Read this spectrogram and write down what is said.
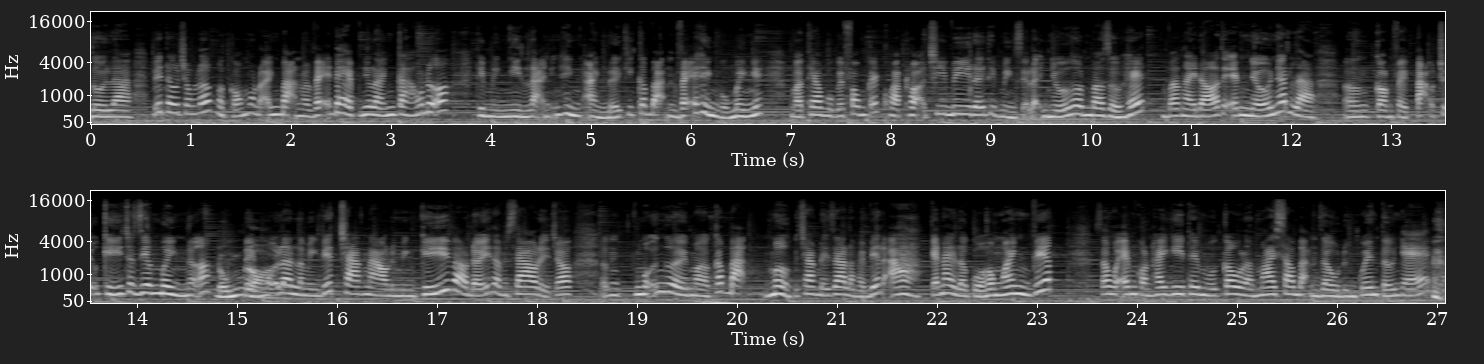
rồi là biết đâu trong lớp mà có một anh bạn mà vẽ đẹp như là anh cáo nữa thì mình nhìn lại những hình ảnh đấy khi các bạn vẽ hình của mình ấy mà theo một cái phong cách hoạt họa chibi đấy thì mình sẽ lại nhớ hơn bao giờ hết và ngày đó thì em nhớ nhất là uh, còn phải tạo chữ ký cho riêng mình nữa đúng để rồi. mỗi lần là mình viết trang nào thì mình ký vào đấy làm sao để cho uh, mỗi người mà các bạn mở cái trang đấy ra là phải biết à cái này là của hồng anh viết. Xong rồi em còn hay ghi thêm một câu là mai sau bạn giàu đừng quên tớ nhé.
